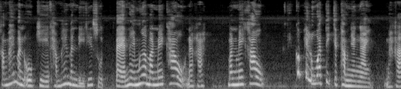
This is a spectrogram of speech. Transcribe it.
ทำให้มันโอเคทำให้มันดีที่สุด แต่ในเมื่อมันไม่เข้านะคะ มันไม่เข้า ก็ไม่รู้ว่าติ๊กจะทำยังไงนะคะ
